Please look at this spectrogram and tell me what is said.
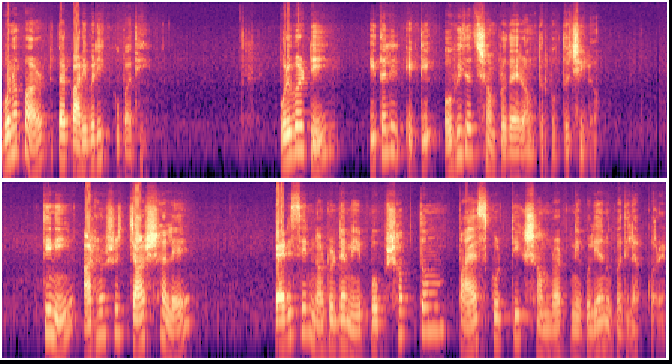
বোনাপার্ট তার পারিবারিক উপাধি। পরিবারটি ইতালির একটি অভিজাত সম্প্রদায়ের অন্তর্ভুক্ত ছিল। তিনি আঠারোশো চার সালে প্যারিসের নটরডামে পোপ সপ্তম পায়াস কর্তৃক সম্রাট নেপোলিয়ান উপাধি লাভ করেন।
